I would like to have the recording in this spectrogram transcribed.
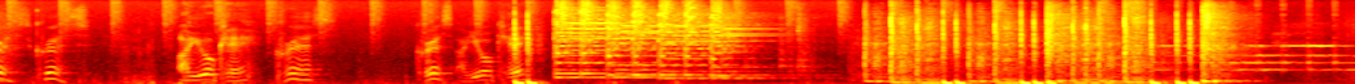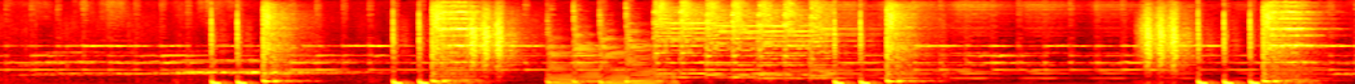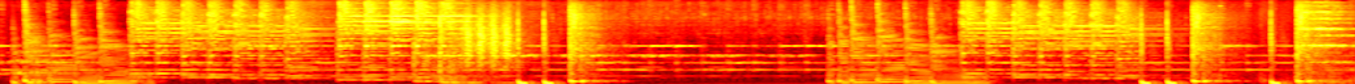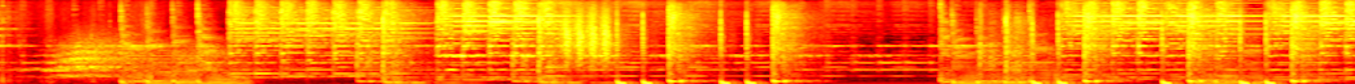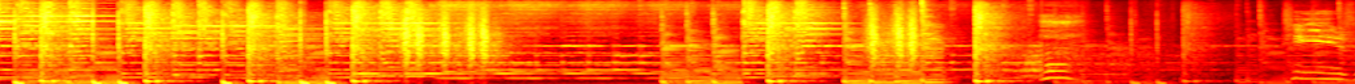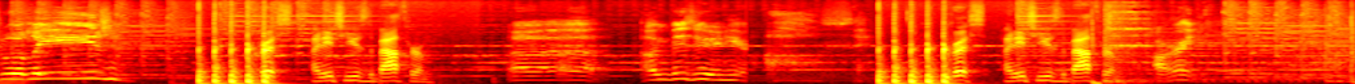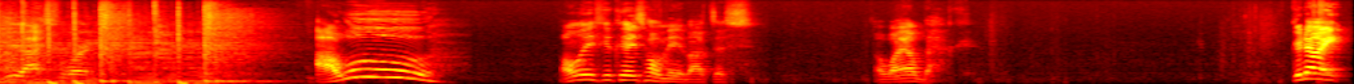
Chris, Chris, are you okay? Chris, Chris, are you okay? Jeez Louise. Chris, I need to use the bathroom. Uh, I'm busy in here. Oh, sick. Chris, I need to use the bathroom. All right. You asked for it. Ow! Only if you could have told me about this a while back. Good night.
